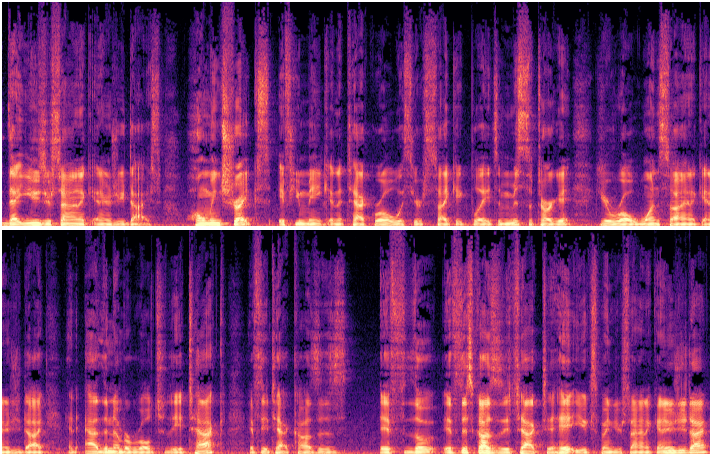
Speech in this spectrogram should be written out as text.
that use your psionic energy dice. Homing strikes. If you make an attack roll with your psychic blades and miss the target, you roll one psionic energy die and add the number rolled to the attack. If the attack causes if the if this causes the attack to hit, you expend your psionic energy die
